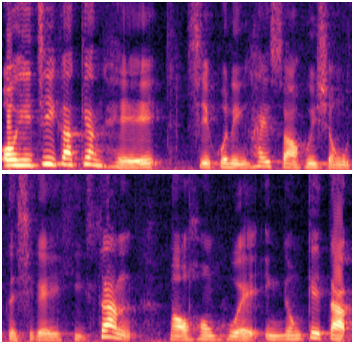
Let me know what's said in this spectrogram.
乌鱼子甲酱虾是云林海线非常有特色的鱼产，有丰富的营养价值。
